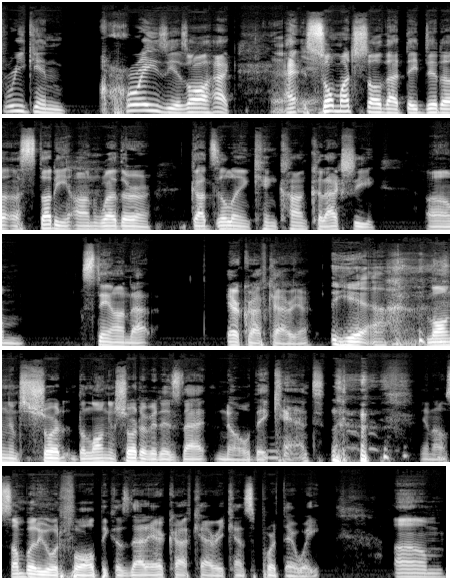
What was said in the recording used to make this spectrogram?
freaking crazy as all heck. And so much so that they did a, a study on whether Godzilla and King Kong could actually um, stay on that aircraft carrier. yeah. Long and short, the long and short of it is that no, they can't. you know, somebody would fall because that aircraft carrier can't support their weight. Um,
